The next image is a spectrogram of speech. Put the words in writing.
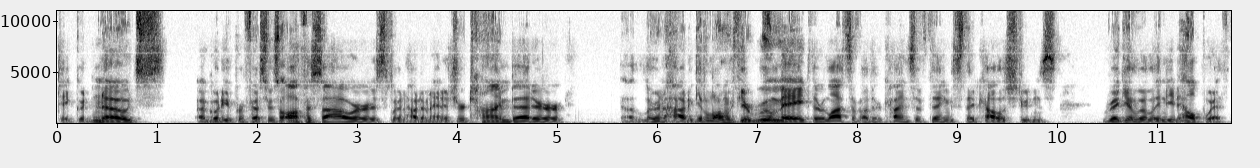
take good notes, uh, go to your professor's office hours, learn how to manage your time better, uh, learn how to get along with your roommate. There are lots of other kinds of things that college students regularly need help with.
